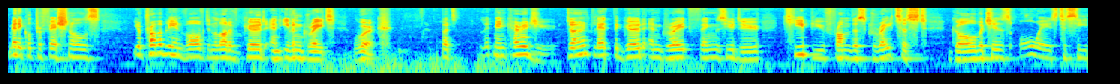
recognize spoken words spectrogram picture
medical professionals, you're probably involved in a lot of good and even great work. But let me encourage you don't let the good and great things you do keep you from this greatest goal, which is always to see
